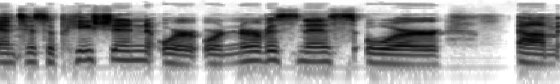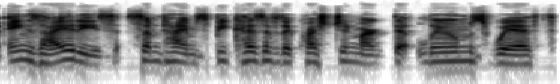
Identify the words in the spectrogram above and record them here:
anticipation or or nervousness or um, anxieties sometimes because of the question mark that looms with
